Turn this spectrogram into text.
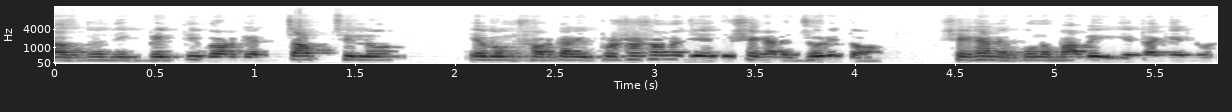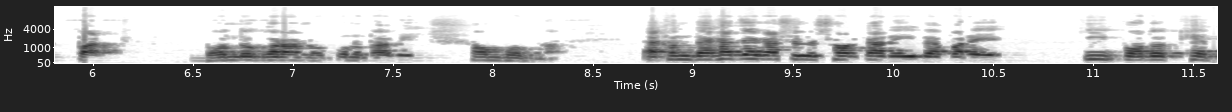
রাজনৈতিক ব্যক্তিবর্গের চাপ ছিল এবং সরকারি প্রশাসনও যেহেতু সেখানে জড়িত, সেখানে কোনোভাবেই এটাকে লুটপাট বন্ধ করানো কোনোভাবেই সম্ভব না। এখন দেখা যাক আসলে সরকার এই ব্যাপারে কি পদক্ষেপ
